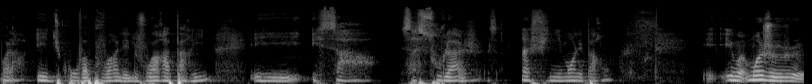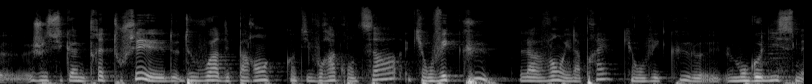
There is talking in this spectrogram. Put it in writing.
voilà, et du coup on va pouvoir aller le voir à Paris, et, et ça, ça soulage infiniment les parents. Et, moi, je, suis quand même très touchée de, voir des parents, quand ils vous racontent ça, qui ont vécu l'avant et l'après, qui ont vécu le, mongolisme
